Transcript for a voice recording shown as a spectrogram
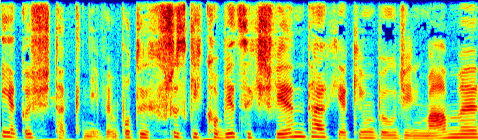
i jakoś tak, nie wiem, po tych wszystkich kobiecych świętach, jakim był Dzień Mamy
